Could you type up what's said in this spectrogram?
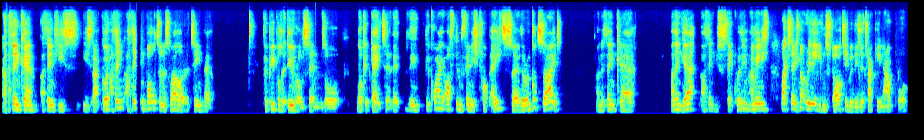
I think um, I think he's he's that good. I think I think Bolton as well are a team that, for people that do run sims or look at data, they, they, they quite often finish top eight. So they're a good side, and I think uh, I think yeah, I think you stick with him. I mean, he's like I say, he's not really even started with his attacking output,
